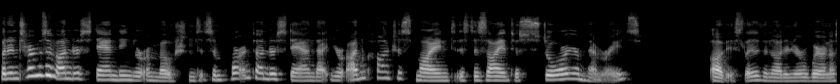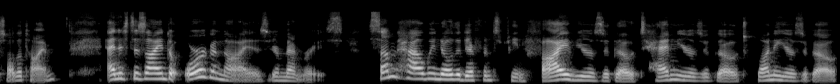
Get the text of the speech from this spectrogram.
But in terms of understanding your emotions, it's important to understand that your unconscious mind is designed to store your memories. Obviously, they're not in your awareness all the time. And it's designed to organize your memories. Somehow we know the difference between five years ago, 10 years ago, 20 years ago.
